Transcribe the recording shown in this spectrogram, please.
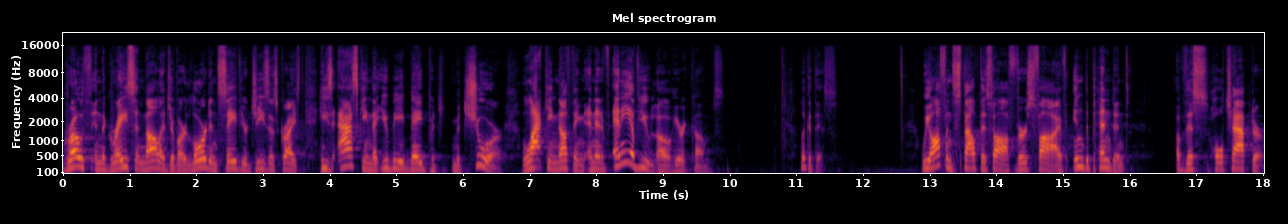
growth in the grace and knowledge of our Lord and Savior Jesus Christ. He's asking that you be made mature, lacking nothing. And if any of you, oh, here it comes. Look at this. We often spout this off, verse 5, independent of this whole chapter.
